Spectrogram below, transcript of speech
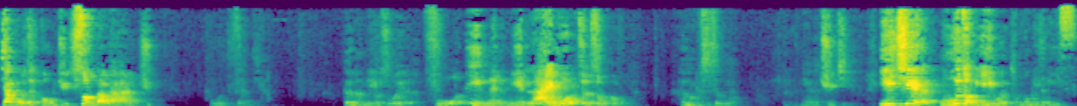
将我这个工具送到他那里去。”他文这样讲，根本没有所谓的佛印那个面来我这受供养，根本不是这样。你看他曲解一切的五种译文，通通没这个意思，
